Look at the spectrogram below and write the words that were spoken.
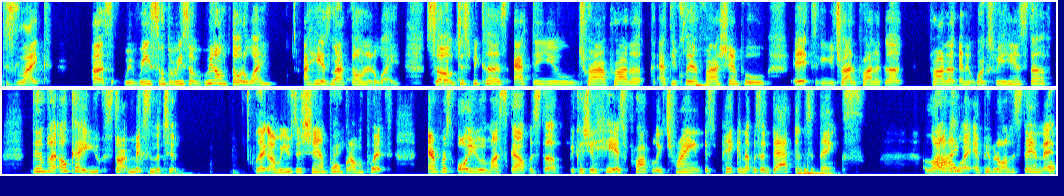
just like us, we read something, read something, we don't throw it away. Our hair's not throwing it away. So just because after you try a product, after you clarify shampoo, it you try the product up, product and it works for your hair and stuff, then be like, okay, you can start mixing the two. Like I'm gonna use this shampoo, right. but I'm gonna put Empress oil in my scalp and stuff because your hair is properly trained. It's picking up, it's adapting to things along I, the way, and people don't understand that.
